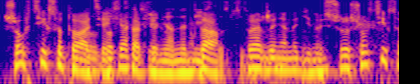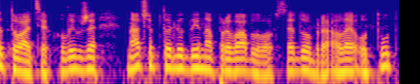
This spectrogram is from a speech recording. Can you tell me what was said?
Що в цих ситуаціях? до ці- ствердження Да, недійсності. ствердження Мгм. недійсності. Що, що в цих ситуаціях, коли вже начебто людина приваблива, все добре, але отут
